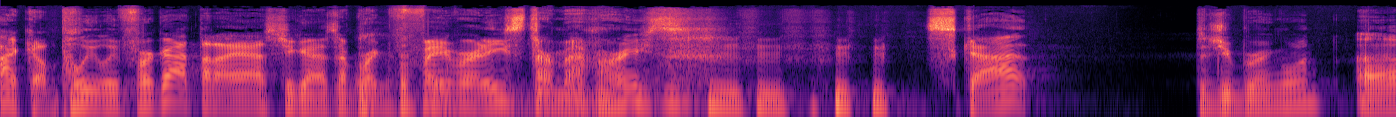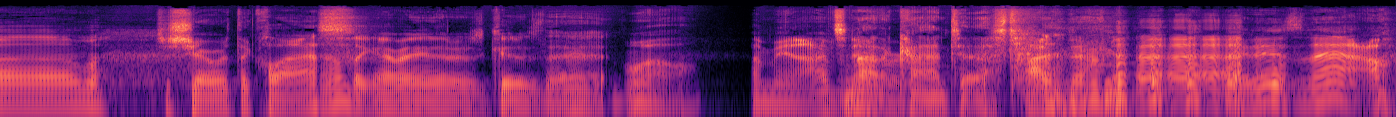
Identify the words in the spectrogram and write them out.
I completely forgot that I asked you guys to bring favorite Easter memories. Scott, did you bring one Um, to share with the class? I don't think I have any that are as good as that. well, I mean, I've It's never. not a contest. I've never. it is now.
